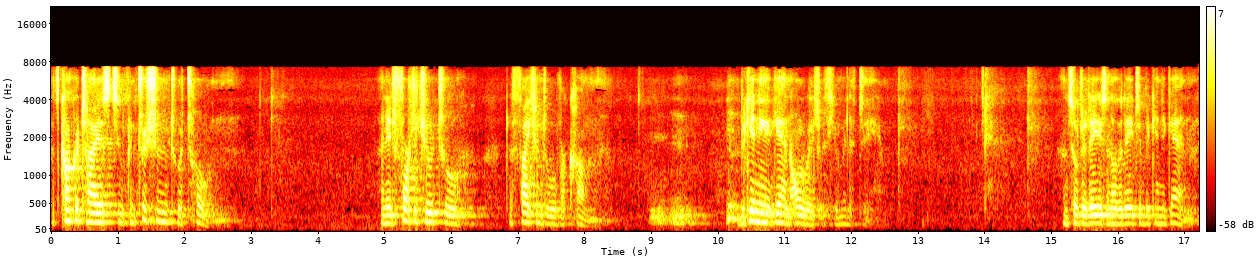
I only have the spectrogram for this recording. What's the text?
that's concretized in contrition to atone and in fortitude to, to fight and to overcome, beginning again always with humility. And so today is another day to begin again.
